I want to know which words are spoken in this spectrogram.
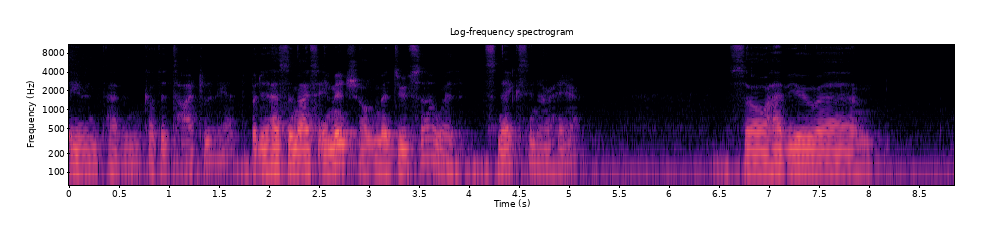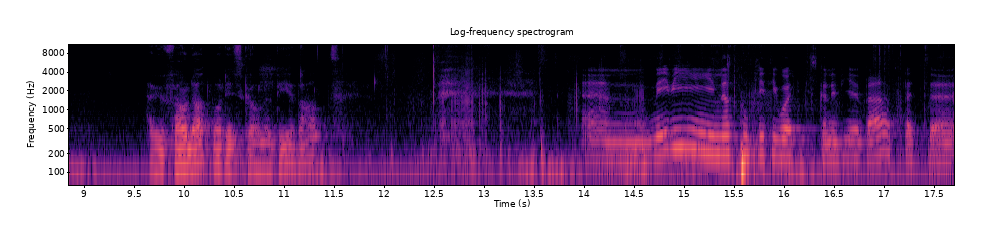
even haven't got a title yet, but it has a nice image of Medusa with snakes in her hair. So have you um, have you found out what it's going to be about? Um, maybe not completely what it's going to be about, but uh,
